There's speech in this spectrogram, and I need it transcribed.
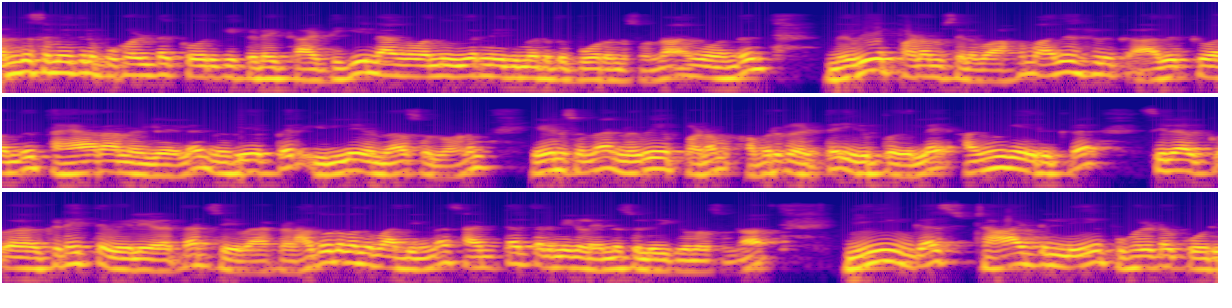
அந்த சமயத்தில் புகழிட கோரிக்கை கிடைக்காட்டிக்கு நாங்கள் வந்து உயர்நீதிமன்றத்துக்கு போகிறோம்னு சொன்னால் அங்கே வந்து நிறைய பணம் செலவாகும். அதுகளுக்கு அதுக்கு வந்து தயாரான நிலையில் நிறைய பேர் இல்லைன்னு தான் சொல்லணும். ஏன்னு சொன்னால் நிறைய பணம் அவர்கள்ட்ட இருப்பதில்லை. அங்கே இருக்கிற சில கிடைத்த வேலைகளை தான் செய்வார்கள். அதோடு வந்து பார்த்தீங்கன்னா சட்டத்தரணிகள் என்ன சொல்லியிருக்கணும்னு சொன்னால் நீங்கள் ஸ்டார்ட்லேயே புகழிட கோரிக்கை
